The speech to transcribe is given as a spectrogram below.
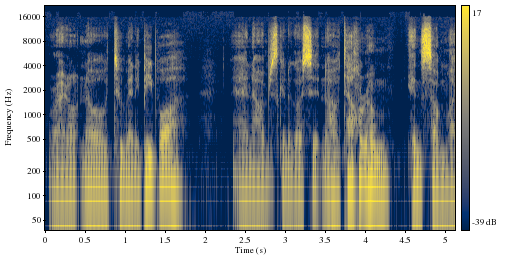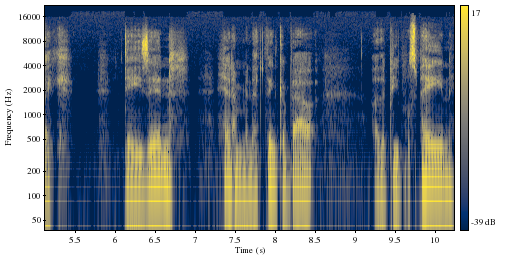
where I don't know too many people and now I'm just going to go sit in a hotel room in some like Days Inn and I'm going to think about other people's pain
